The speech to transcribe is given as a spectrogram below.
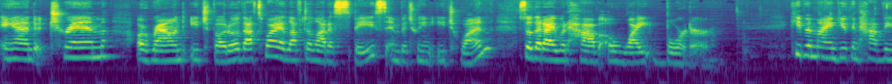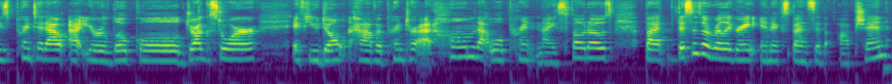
and trim around each photo. That's why I left a lot of space in between each one so that I would have a white border. Keep in mind you can have these printed out at your local drugstore. If you don't have a printer at home that will print nice photos, but this is a really great inexpensive option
